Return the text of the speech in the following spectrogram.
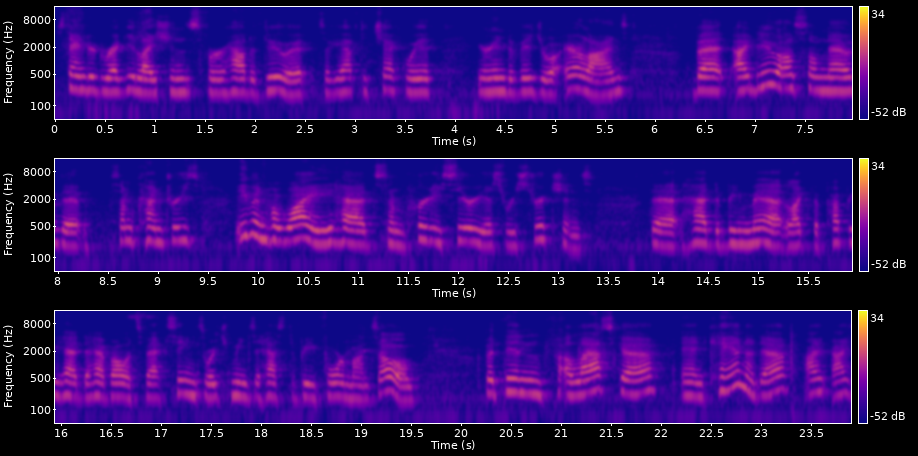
standard regulations for how to do it. So you have to check with your individual airlines. But I do also know that some countries, even Hawaii, had some pretty serious restrictions that had to be met. Like the puppy had to have all its vaccines, which means it has to be four months old. But then Alaska and Canada, I, I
